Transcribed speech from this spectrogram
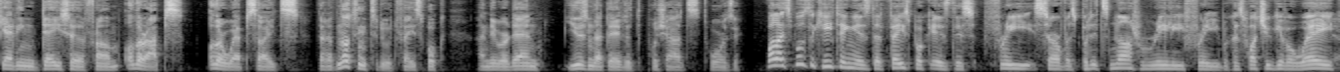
getting data from other apps, other websites that have nothing to do with Facebook, and they were then using that data to push ads towards you. Well, I suppose the key thing is that Facebook is this free service, but it's not really free because what you give away yeah.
